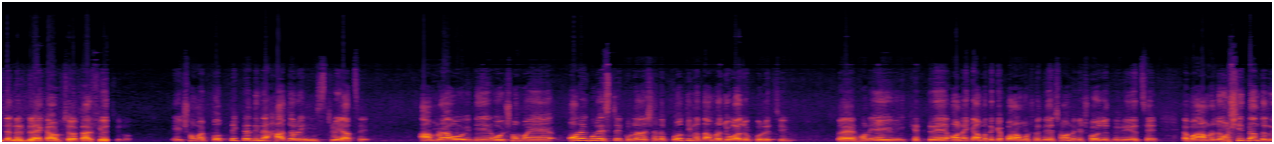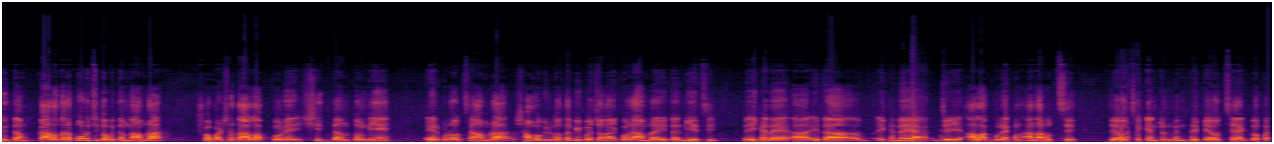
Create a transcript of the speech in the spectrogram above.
ইন্টারনেট ব্ল্যাক আউট ছিল কারফিউ ছিল, এই সময় প্রত্যেকটা দিনে হাজারো হিস্ট্রি আছে। আমরা ওই দিন, ওই সময়ে অনেকগুলো স্টেক হোল্ডারের সাথে প্রতিনিয়ত আমরা যোগাযোগ করেছি। তো এখন এই ক্ষেত্রে অনেকে আমাদেরকে পরামর্শ দিয়েছে, অনেকে সহযোগিতা দিয়েছে এবং আমরা যখন সিদ্ধান্ত নিতাম, কারও দ্বারা পরিচিত হইতাম না, আমরা সবার সাথে আলাপ করে সিদ্ধান্ত নিয়ে এরপর হচ্ছে আমরা সামগ্রিকতা বিবেচনা করে আমরা এটা নিয়েছি। তো এখানে এটা, এখানে যে আলাপগুলো এখন আনা হচ্ছে, যে হচ্ছে ক্যান্টনমেন্ট থেকে হচ্ছে এক দফা,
